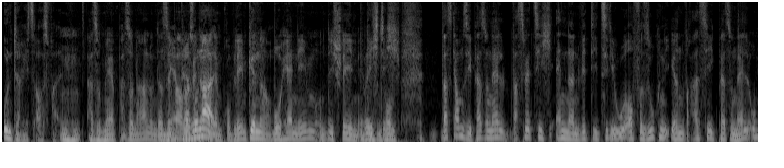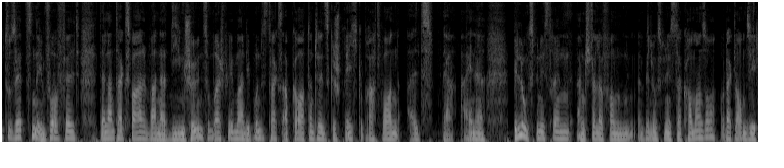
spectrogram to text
Unterrichtsausfall. Mhm. Also mehr Personal und da sind wir Personal. bei dem Problem. Genau. Woher nehmen und nicht stehen in Richtig. Was glauben Sie, personell, was wird sich ändern? Wird die CDU auch versuchen, ihren Wahlsieg personell umzusetzen? Im Vorfeld der Landtagswahl war Nadine Schön zum Beispiel mal die Bundestagsabgeordnete ins Gespräch gebracht worden als ja, eine Bildungsministerin anstelle von Bildungsminister Kommerso. Oder glauben Sie,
